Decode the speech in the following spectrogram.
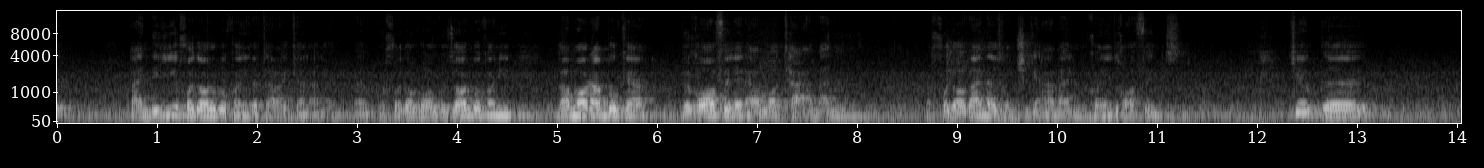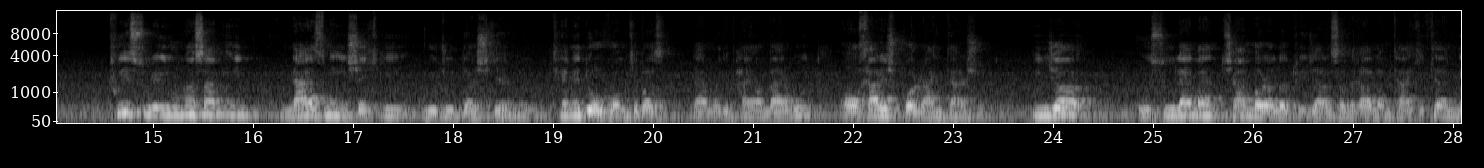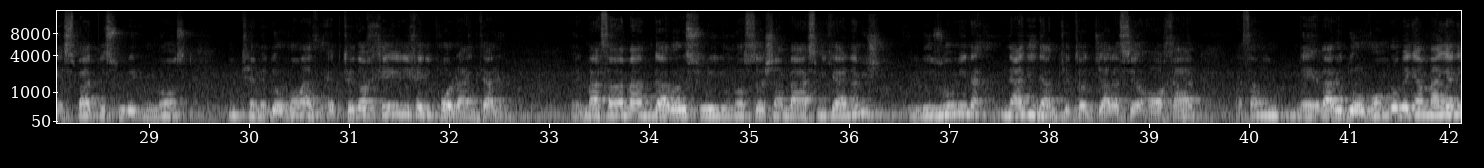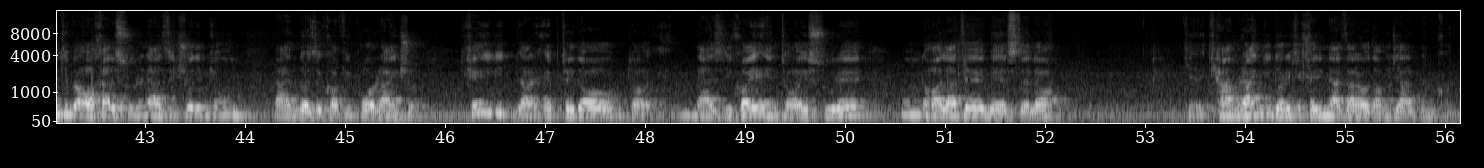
بندگی خدا رو بکنید و توکل علیه و به خدا واگذار بکنید و ما ربک به غافل اما تعملون. خداوند از اون چی که عمل می‌کنید غافل نیست. که توی سوره یونس هم این نظم این شکلی وجود داشت که تم دوم که باز در مورد پیامبر بود آخرش پررنگتر شد. اینجا اصولا من چند بار حالا توی جلسات قبلم تاکید کردم نسبت به سوره یونس اون تم دوم از ابتدا خیلی خیلی پررنگتره مثلا من درباره سوره یونس داشتم بحث می‌کردم لزومی ندیدم که تا جلسه آخر مثلا اون محور دوم رو بگم مگر اینکه به آخر سوره نزدیک شدیم که اون به اندازه کافی پررنگ شد. خیلی در ابتدا تا نزدیک های انتهای سوره اون حالت به اصطلاح کمرنگی داره که خیلی نظر آدم جلب نمی‌کنه.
